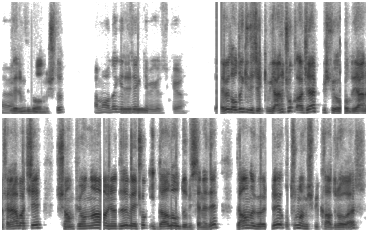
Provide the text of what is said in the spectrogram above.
evet. verimli de olmuştu. Ama o da gidecek ee, gibi gözüküyor. Evet o da gidecek gibi. Yani çok acayip bir şey oldu. Yani Fenerbahçe şampiyonluğa oynadığı ve çok iddialı olduğu bir senede devamlı böyle oturmamış bir kadro var.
